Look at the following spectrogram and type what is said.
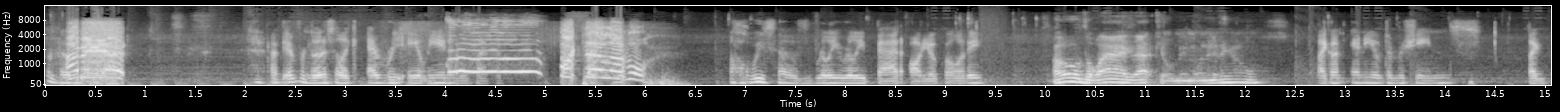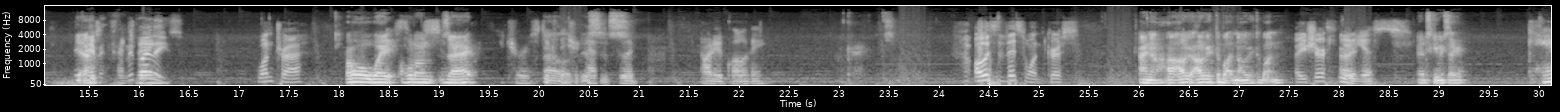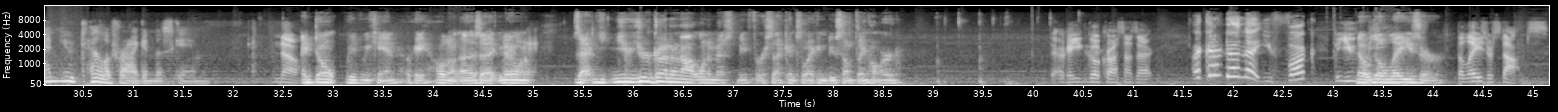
I made it! Have you ever noticed that like every alien in this life Fuck that level! always have really, really bad audio quality? Oh, the lag, that killed me more than anything else. Like on any of the machines? Like Yeah. Let me- let me buy these. One try. Oh, wait, hold on, Zach. futuristic, Oh, they should this have is- good audio quality. Okay. Oh, this is this one, Chris. I know, I'll, I'll get the button, I'll get the button. Are you sure? Alright. Curious. Uh, Just give me a second. Can you telefrag in this game? No. I don't believe we can. Okay, hold on, uh, Zach, you may want Okay. to... Zach, you, you're gonna not want to mess with me for a second so I can do something hard. Okay, you can go across now, Zach. I could have done that, you fuck. But you, No, the you- laser. the laser stops.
